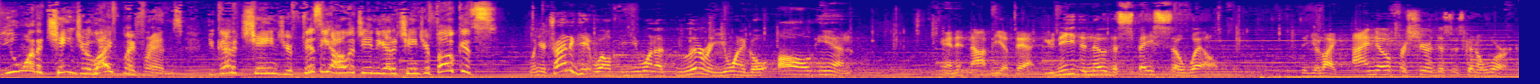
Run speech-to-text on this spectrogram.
If you want to change your life, my friends, you got to change your physiology and you got to change your focus. When you're trying to get wealthy, you want to literally you want to go all in and it not be a bet. You need to know the space so well that you're like, I know for sure this is going to work.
